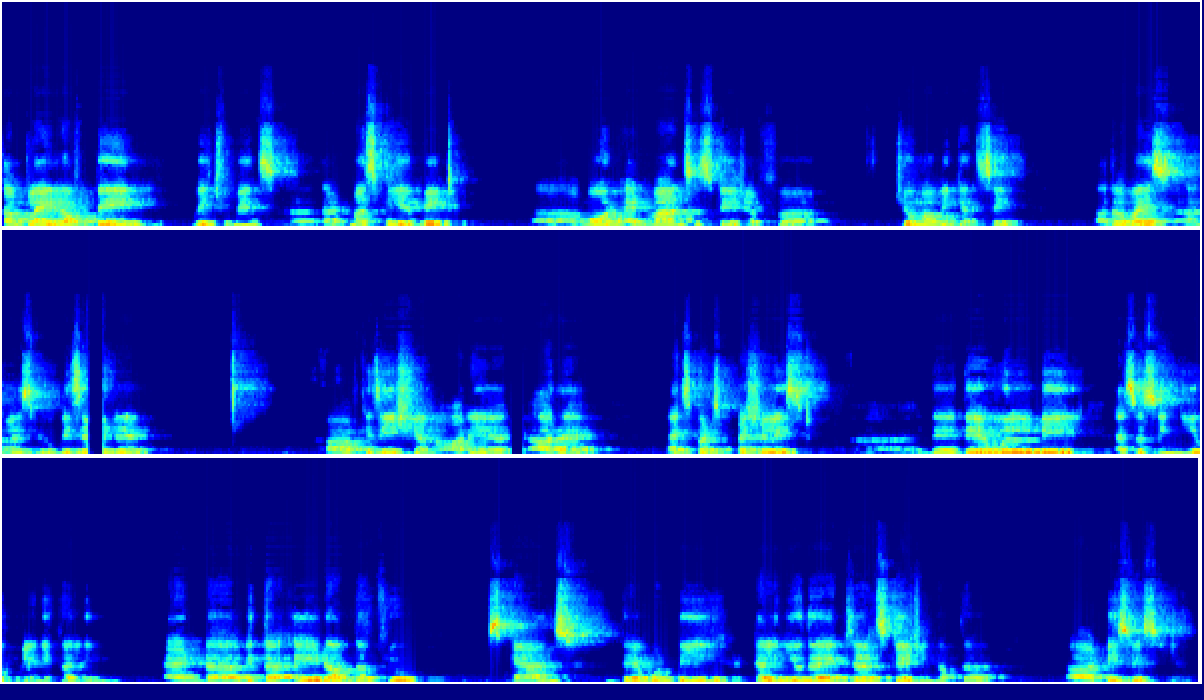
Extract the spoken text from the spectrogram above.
complaint of pain, which means uh, that must be a bit more advanced stage of tumor, we can say. Otherwise, unless you visit a, a physician or a, or a expert specialist, uh, they, they will be assessing you clinically and uh, with the aid of the few scans, they would be telling you the exact staging of the uh, disease.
